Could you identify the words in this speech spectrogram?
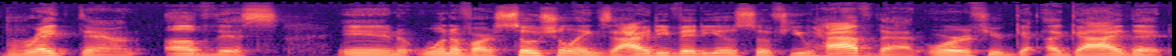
breakdown of this in one of our social anxiety videos. So if you have that, or if you're a guy that,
